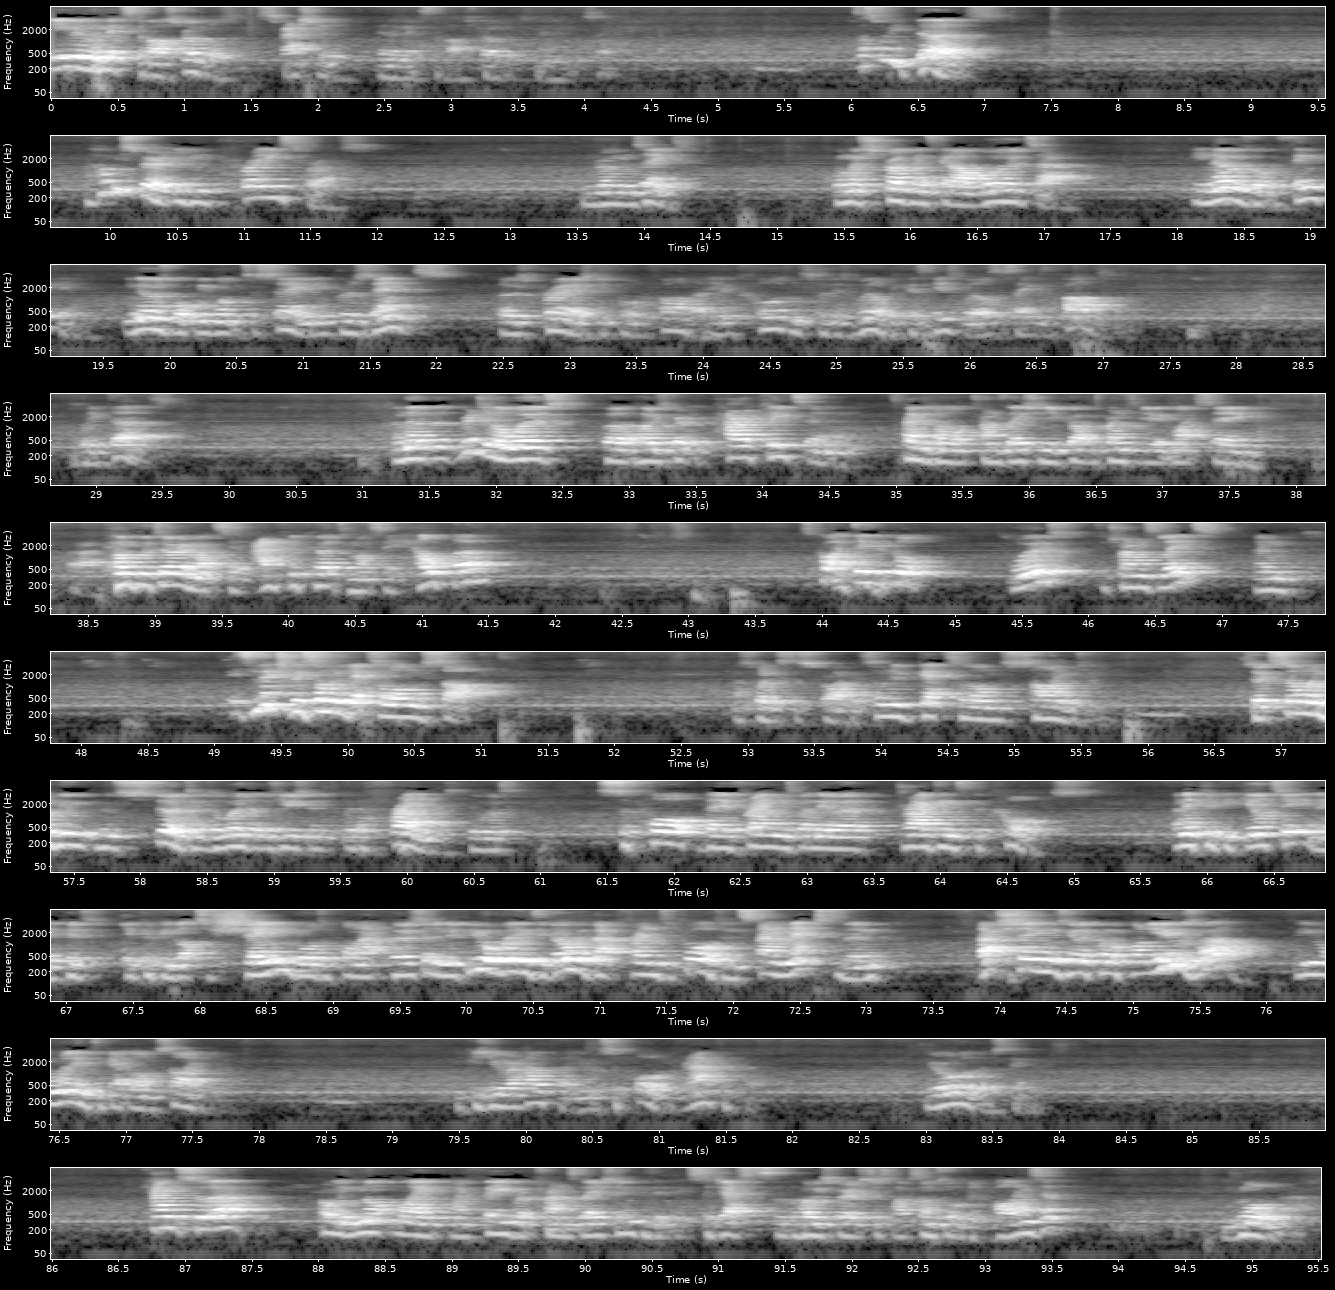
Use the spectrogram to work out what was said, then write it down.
Even in the midst of our struggles, especially in the midst of our struggles, many people say. That's what he does. The Holy Spirit even prays for us. In Romans 8, when we're struggling to get our words out, he knows what we're thinking. He knows what we want to say. And he presents those prayers before the Father in accordance with his will, because his will is the same as the Father's. That's what he does. And the, the original words for the Holy Spirit, paraclete, and depending on what translation you've got in front of you, it might say uh, comforter, it might say advocate, it might say helper. It's quite a difficult word to translate, and it's literally someone who gets alongside. That's what it's described. It's someone who gets alongside you. So it's someone who, who stood, it was a word that was used with, with a friend who would support their friends when they were dragged into the courts. And they could be guilty, and they could, it could be lots of shame brought upon that person. And if you were willing to go with that friend to court and stand next to them, that shame was going to come upon you as well. But you were willing to get alongside them because you're a helper, you're a support, you're an advocate. You're all of those things. Counselor, probably not my, my favourite translation because it, it, suggests that the Holy Spirit is just like some sort of advisor. He's more than that.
